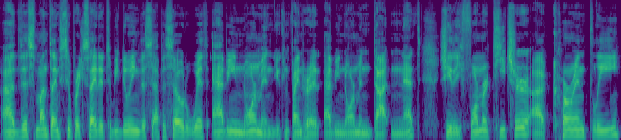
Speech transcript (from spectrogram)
uh, this month I'm super excited to be doing this episode with Abby Norman. You can find her at abbynorman.net. She's a former teacher, uh, currently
